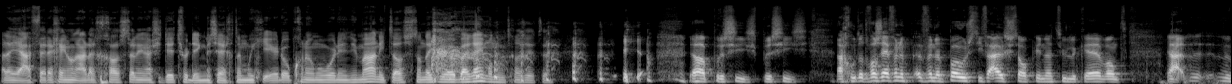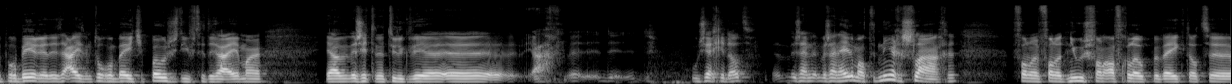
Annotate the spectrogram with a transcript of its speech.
Alleen ja, verder geen onaardige gast. Alleen als je dit soort dingen zegt, dan moet je eerder opgenomen worden in Humanitas dan dat je bij Rijnmond moet gaan zitten. ja, ja, precies, precies. Nou goed, dat was even een, even een positief uitstapje natuurlijk. Hè, want ja, we, proberen dit item toch een beetje positief te draaien. Maar ja, we zitten natuurlijk weer... Uh, ja, hoe zeg je dat? We zijn, we zijn helemaal te neergeslagen van, van het nieuws van afgelopen week. Dat, uh,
